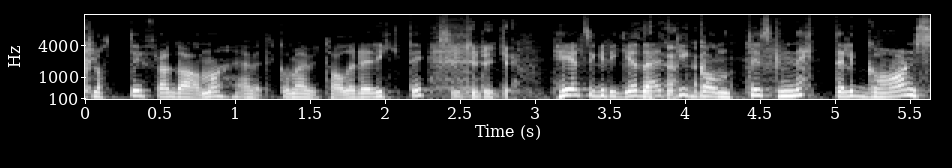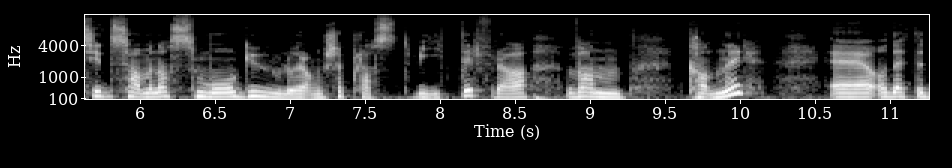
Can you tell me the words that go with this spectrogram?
Klotti fra Ghana. Jeg vet ikke om jeg uttaler det riktig. Sikkert ikke. Helt sikkert ikke. Det er et gigantisk nett eller garn sydd sydd sammen av små guloransje plastbiter fra vannkanner. Eh, og dette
